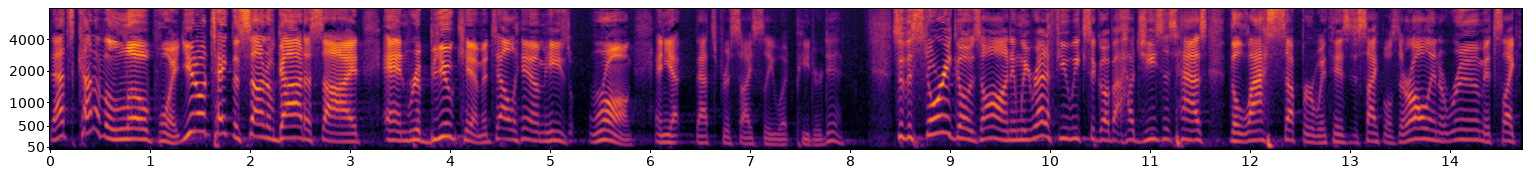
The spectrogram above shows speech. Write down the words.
That's kind of a low point. You don't take the Son of God aside and rebuke him and tell him he's wrong. And yet, that's precisely what Peter did. So the story goes on, and we read a few weeks ago about how Jesus has the Last Supper with his disciples. They're all in a room. It's like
